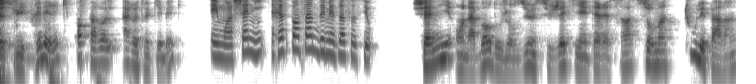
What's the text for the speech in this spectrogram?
Je suis Frédéric, porte-parole à Retraite Québec. Et moi, Chani, responsable des médias sociaux. Chani, on aborde aujourd'hui un sujet qui intéressera sûrement tous les parents,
